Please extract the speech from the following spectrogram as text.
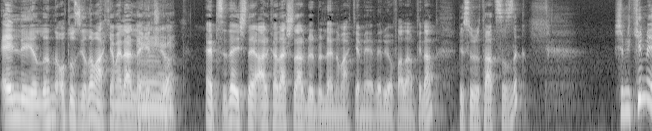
50 yılın 30 yılı mahkemelerle geçiyor. Hepsi de işte arkadaşlar birbirlerini mahkemeye veriyor falan filan. Bir sürü tatsızlık. Şimdi kimi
